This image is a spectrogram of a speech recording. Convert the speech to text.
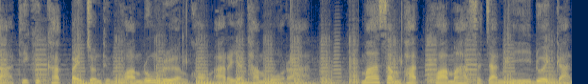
ลาดที่คึกคักไปจนถึงความรุ่งเรืองของอารยธรรมโบราณ มาสัมผัสความมหัศจรรย์นี้ด้วยกัน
